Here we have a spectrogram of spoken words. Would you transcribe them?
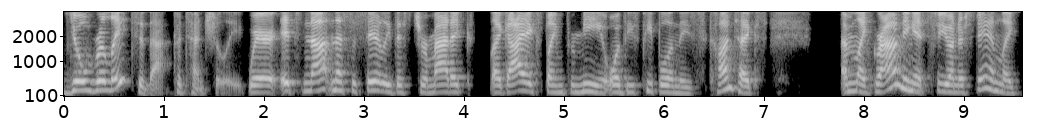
you'll relate to that potentially where it's not necessarily this dramatic like i explained for me or these people in these contexts. I'm like grounding it so you understand like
